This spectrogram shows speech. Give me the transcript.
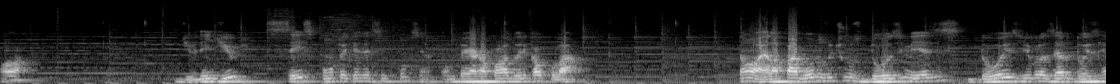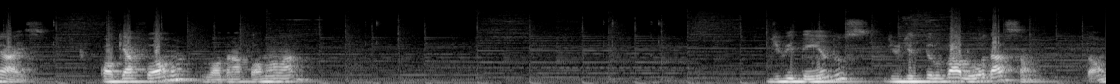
Ó, Dividend yield 6,85%. Vamos pegar a calculadora e calcular. Então, ó, ela pagou nos últimos 12 meses 2,02 reais. Qual que é a fórmula? Volta na fórmula lá. Dividendos dividido pelo valor da ação. Então,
